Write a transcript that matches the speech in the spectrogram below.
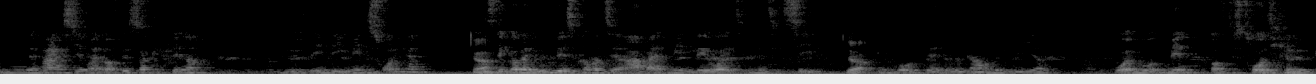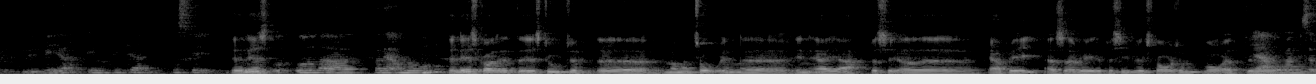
min erfaring siger mig, at ofte så kan kvinder løfte en del mere, end de tror, de kan. ja, Så det kan godt være, at de ubevidst kommer til at arbejde med en lavere intensitet, ja, end i forhold til, hvad der vil gavne dem mere. Hvorimod mænd oftest tror, at de kan løfte lidt mere, end de kan, måske. Jeg læste- Uden- at fornærme nogen. Jeg læste godt et øh, studie, øh, når man tog en, øh, en RIR-baseret øh, RP, altså Rated Pacific Extortion, hvor at... Øh, Ja, hvor man ligesom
